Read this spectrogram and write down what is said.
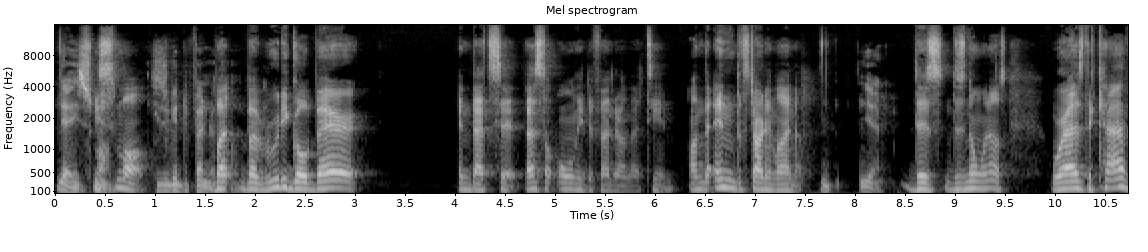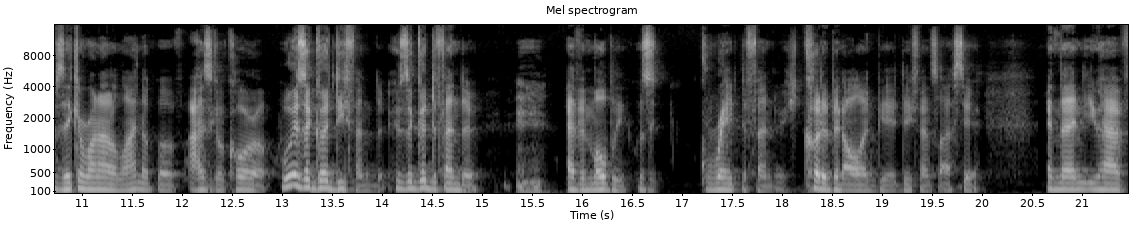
Yeah, he's small. He's small. He's a good defender. But but Rudy Gobert, and that's it. That's the only defender on that team on the in the starting lineup. yeah, There's there's no one else. Whereas the Cavs, they can run out a lineup of Isaac Okoro, who is a good defender. Who's a good defender. hmm Evan Mobley, who's a great defender. He could have been All NBA defense last year. And then you have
